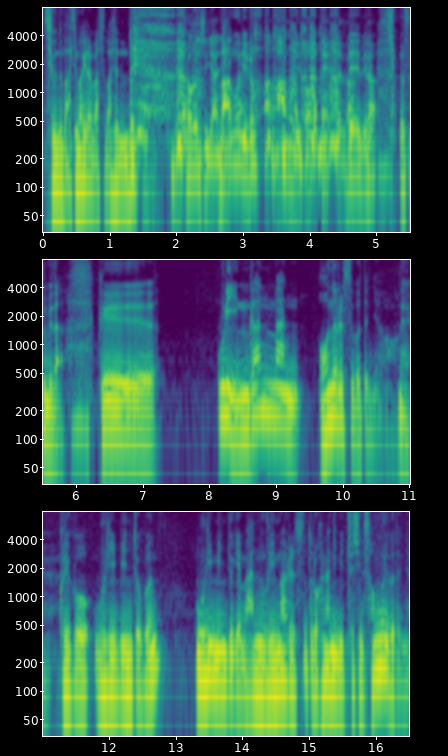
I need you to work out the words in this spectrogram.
지금도 마지막이라고 말씀하셨는데 네, 결혼식이 아니니까. 마무리로. 아, 마무리로. 네, 죄송합니다. 네, 네. 그렇습니다. 그 우리 인간만 언어를 쓰거든요. 네. 그리고 우리 민족은 우리 민족에 맞는 우리말을 쓰도록 하나님이 주신 선물이거든요.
